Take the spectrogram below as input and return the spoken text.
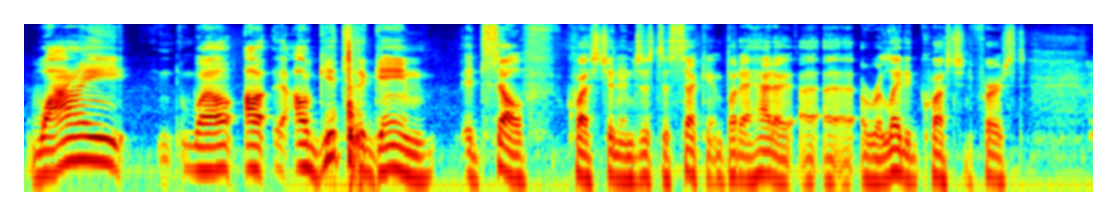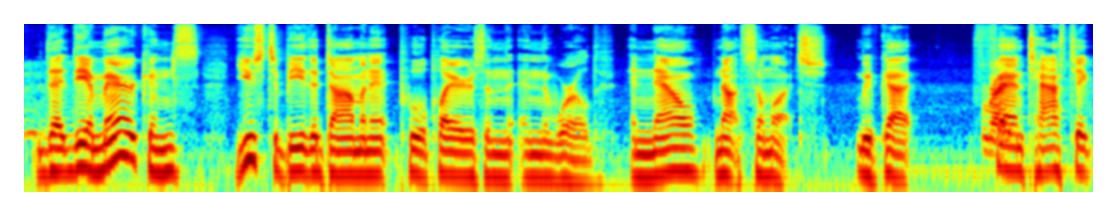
why? Well, I'll, I'll get to the game itself question in just a second, but I had a, a, a related question first. That the Americans used to be the dominant pool players in in the world, and now not so much. We've got Right. fantastic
